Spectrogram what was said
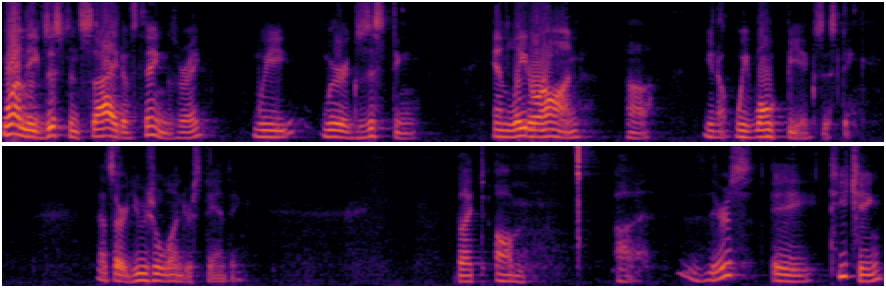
we're on the existence side of things, right? We, we're existing. And later on, uh, you know, we won't be existing. That's our usual understanding. But um, uh, there's a teaching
